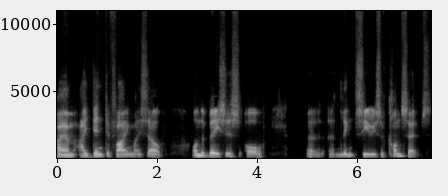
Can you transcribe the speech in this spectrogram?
I am identifying myself on the basis of a, a linked series of concepts.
